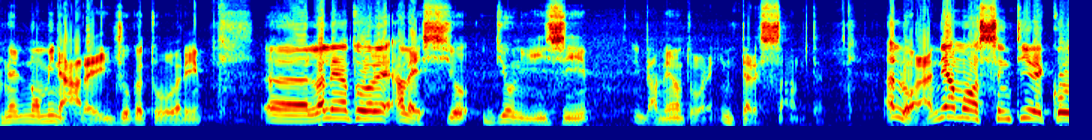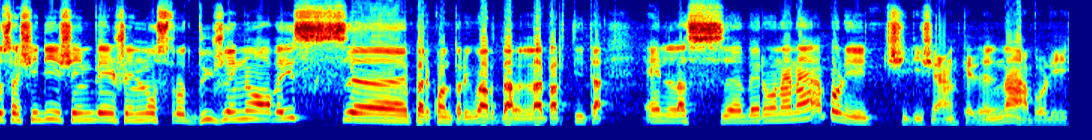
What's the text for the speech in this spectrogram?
nel nominare i giocatori. Eh, l'allenatore Alessio Dionisi allenatore interessante allora, andiamo a sentire cosa ci dice invece il nostro DJ Novis eh, per quanto riguarda la partita Hellas Verona-Napoli. Ci dice anche del Napoli,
